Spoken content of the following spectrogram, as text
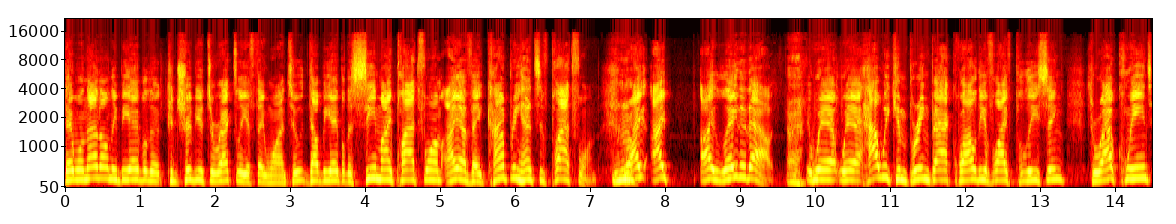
they will not only be able to contribute directly if they want to, they'll be able to see my platform. I have a comprehensive platform mm-hmm. where I, I I laid it out uh. where where how we can bring back quality of life policing throughout Queens.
